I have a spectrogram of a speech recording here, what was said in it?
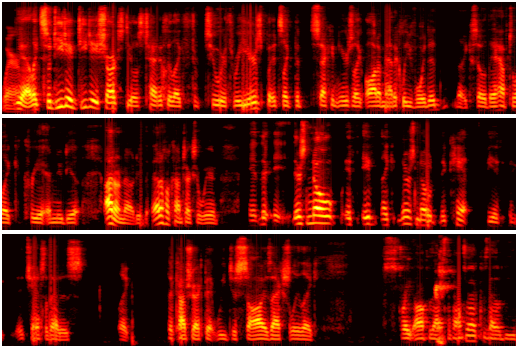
Where Yeah, like so DJ DJ Chark's deal is technically like th- two or three years, but it's like the second year's like automatically voided. Like so they have to like create a new deal. I don't know, dude. The NFL contracts are weird. It, there- it, there's no if if like there's no there can't be a, a chance that that is like the contract that we just saw is actually like straight up that's the contract because that would be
